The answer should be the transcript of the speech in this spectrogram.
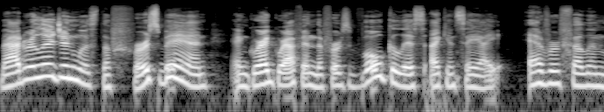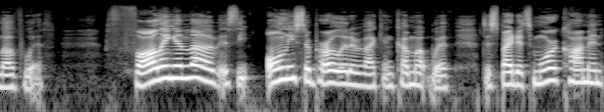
Bad Religion was the first band, and Greg Graffin the first vocalist I can say I ever fell in love with. Falling in love is the only superlative I can come up with, despite its more common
